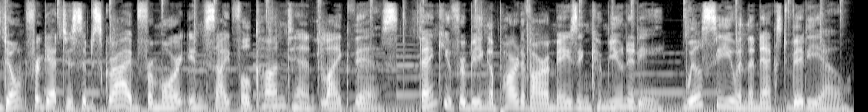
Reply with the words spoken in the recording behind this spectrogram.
don't forget to subscribe for more insightful content like this. Thank you for being a part of our amazing community. We'll see you in the next video.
